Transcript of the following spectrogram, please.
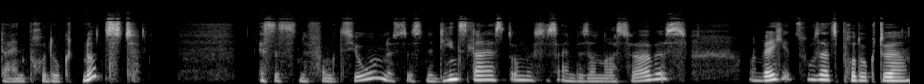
dein Produkt nutzt? Ist es eine Funktion? Ist es eine Dienstleistung? Ist es ein besonderer Service? Und welche Zusatzprodukte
